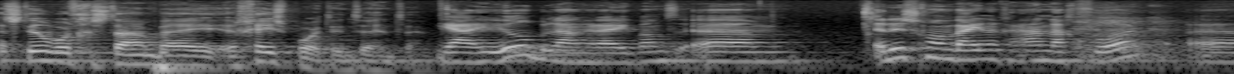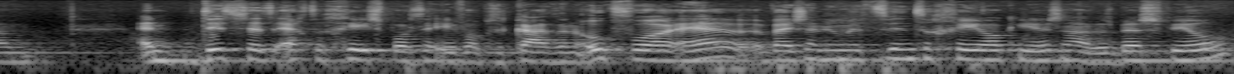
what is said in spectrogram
stil wordt gestaan bij G-sport in Twente? Ja, heel belangrijk, want um, er is gewoon weinig aandacht voor... Um, en dit zet echt de G-sporten even op de kaart. En ook voor, hè, wij zijn nu met 20 G-hockeyers, nou dat is best veel.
